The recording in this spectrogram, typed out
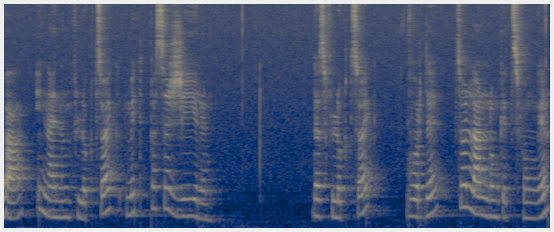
war in einem Flugzeug mit Passagieren. Das Flugzeug wurde zur Landung gezwungen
